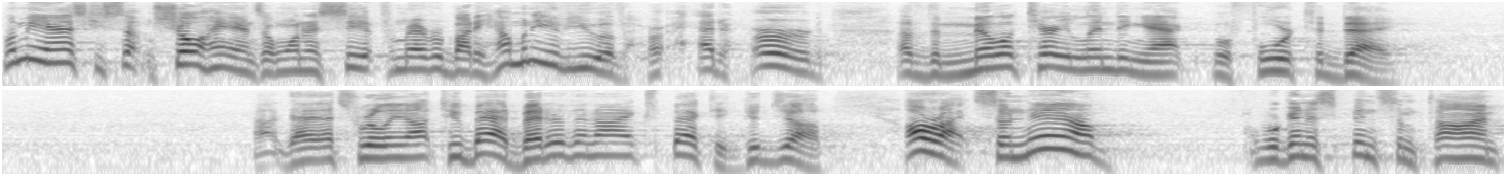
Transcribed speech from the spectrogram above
Let me ask you something. Show hands. I want to see it from everybody. How many of you have had heard of the Military Lending Act before today? Uh, that's really not too bad. Better than I expected. Good job. All right, so now we're going to spend some time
